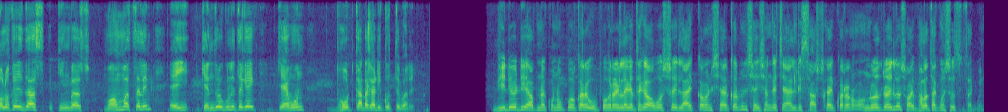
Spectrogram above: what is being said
অলোকেশ দাস কিংবা মোহাম্মদ সেলিম এই কেন্দ্রগুলি থেকে কেমন ভোট কাটাকাটি করতে পারে? ভিডিওটি আপনার কোনো প্রকার উপকারে লেগে থাকে অবশ্যই লাইক, কমেন্ট, শেয়ার করবেন। সেই সঙ্গে চ্যানেলটি সাবস্ক্রাইব করার অনুরোধ রইল। সবাই ভালো থাকবেন, সুস্থ থাকবেন।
